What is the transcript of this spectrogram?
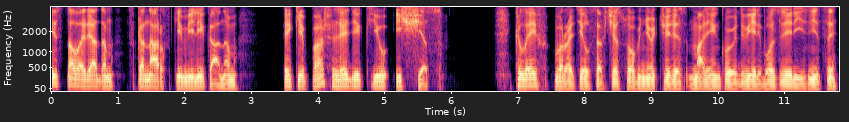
и стала рядом с канарским великаном. Экипаж леди Кью исчез. Клейв воротился в часовню через маленькую дверь возле ризницы.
